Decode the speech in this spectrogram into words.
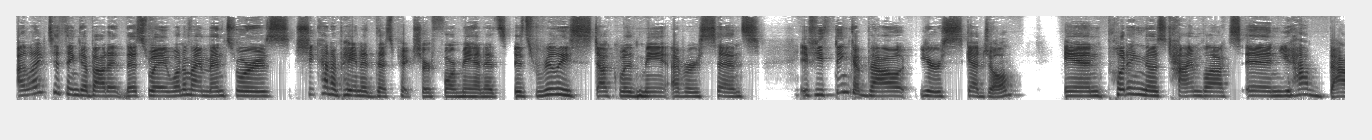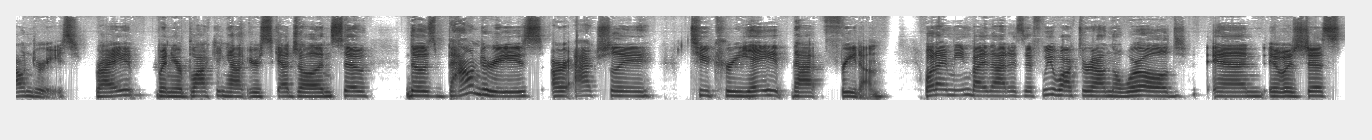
I like to think about it this way. One of my mentors, she kind of painted this picture for me, and it's it's really stuck with me ever since if you think about your schedule and putting those time blocks in, you have boundaries, right? When you're blocking out your schedule. And so those boundaries are actually to create that freedom. What I mean by that is if we walked around the world and it was just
